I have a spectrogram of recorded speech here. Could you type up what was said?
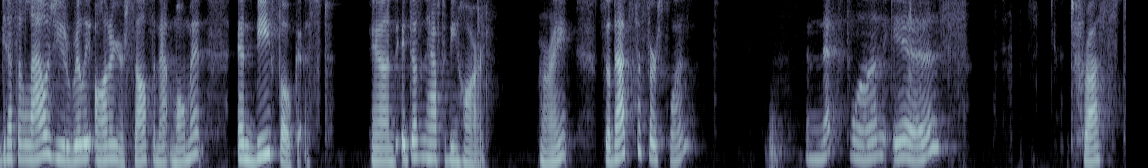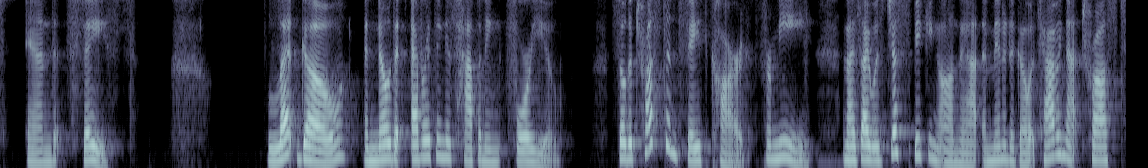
because it allows you to really honor yourself in that moment and be focused and it doesn't have to be hard. All right. So that's the first one. The next one is trust and faith. Let go and know that everything is happening for you. So, the trust and faith card for me, and as I was just speaking on that a minute ago, it's having that trust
